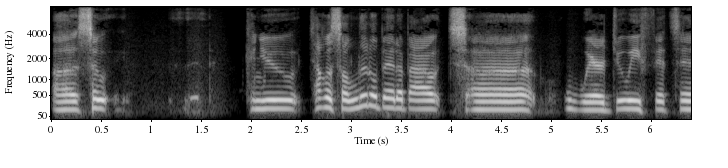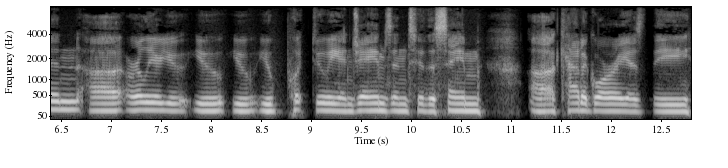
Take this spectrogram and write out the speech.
uh, so, can you tell us a little bit about uh, where Dewey fits in? Uh, earlier, you you you you put Dewey and James into the same category as the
